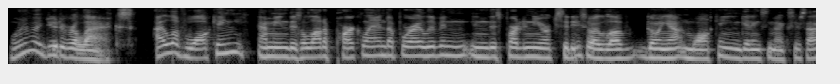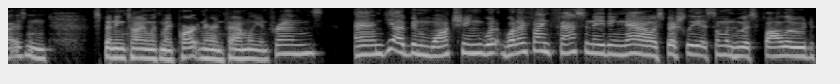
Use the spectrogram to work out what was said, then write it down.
What do i do to relax? I love walking. I mean there's a lot of parkland up where i live in in this part of new york city so i love going out and walking and getting some exercise and spending time with my partner and family and friends and yeah, I've been watching what what I find fascinating now, especially as someone who has followed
